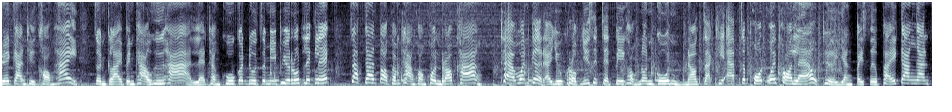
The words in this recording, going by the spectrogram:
ด้วยการถือของให้จนกลายเป็นข่าวฮือฮาและทั้งคู่ก็ดูจะมีพิรุธเล็กๆ จากการตอบคำถามของคนรอบข้าง แถมวันเกิดอายุครบ 27 ปีของนนกุล นอกจากที่แอปจะโพสต์อวยพรแล้ว เธอยังไปเซอร์ไพรส์กลางงานแฟ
